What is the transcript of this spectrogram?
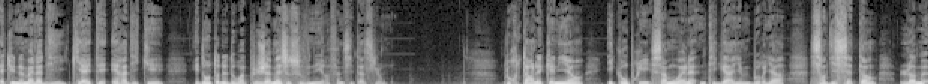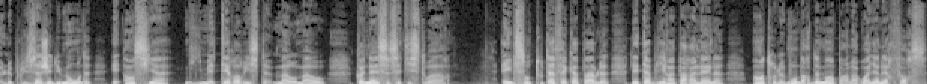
est une maladie qui a été éradiquée et dont on ne doit plus jamais se souvenir. Pourtant, les Kenyans, y compris Samuel Ntigai Mburia, 117 ans, l'homme le plus âgé du monde et ancien terroriste Mao Mao, connaissent cette histoire. Et ils sont tout à fait capables d'établir un parallèle entre le bombardement par la Royal Air Force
